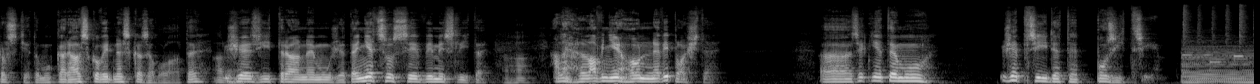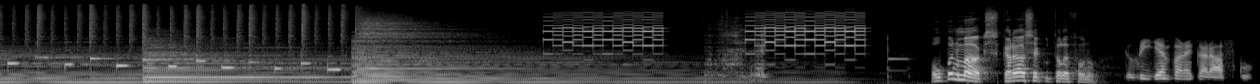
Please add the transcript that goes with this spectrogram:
Prostě tomu Karáskovi dneska zavoláte, ano. že zítra nemůžete, něco si vymyslíte. Aha. Ale hlavně ho nevyplašte. A řekněte mu, že přijdete pozítří. Open Max, Karásek u telefonu. Dobrý den, pane Karásku.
